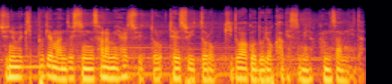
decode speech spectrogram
주님을 기쁘게 만들 수 있는 사람이 할 수 있도록 될 수 있도록 기도하고 노력하겠습니다. 감사합니다.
